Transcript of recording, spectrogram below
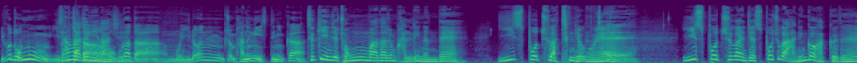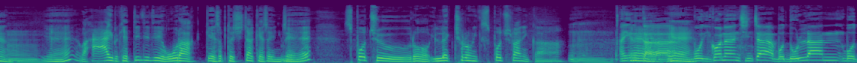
이거 너무 이상하다. 억울하다, 뭐 이런 좀 반응이 있으니까 특히 이제 종목마다 좀 갈리는데 e스포츠 같은 경우에 예. e스포츠가 이제 스포츠가 아닌 것 같거든. 음. 예. 와, 이렇게 띠디디 오락에서부터 시작해서 이제 네. 스포츠로 일렉트로닉 스포츠라니까. 음. 아니 그러니까 예, 예. 뭐 이거는 진짜 뭐 논란 뭐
